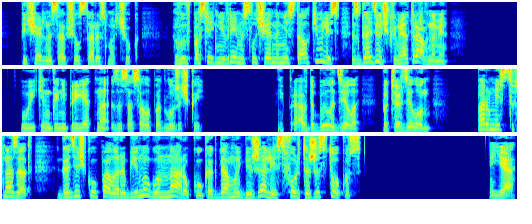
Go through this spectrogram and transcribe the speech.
— печально сообщил старый сморчок. «Вы в последнее время случайно не сталкивались с гадючками отравными?» Уикинга неприятно засосало под ложечкой. «И правда, было дело», — подтвердил он. Пару месяцев назад гадючка упала Рыбьеногу на руку, когда мы бежали из форта Жестокус. Я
